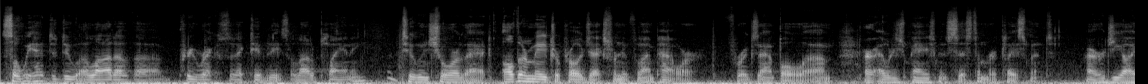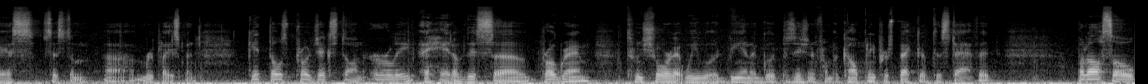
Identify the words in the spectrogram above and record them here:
So we had to do a lot of uh, prerequisite activities, a lot of planning to ensure that other major projects for Newfoundland Power, for example, um, our outage management system replacement, our GIS system uh, replacement, get those projects done early ahead of this uh, program to ensure that we would be in a good position from a company perspective to staff it, but also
